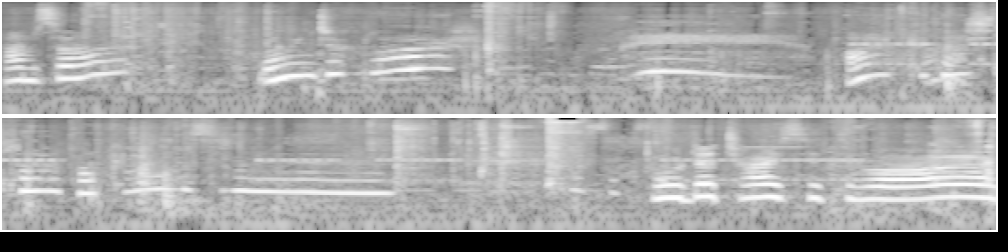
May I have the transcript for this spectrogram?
Hamza, oyuncaklar. Arkadaşlar bakar mısınız? Burada çay seti var.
